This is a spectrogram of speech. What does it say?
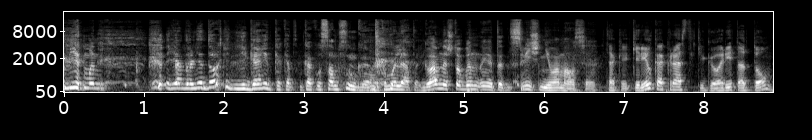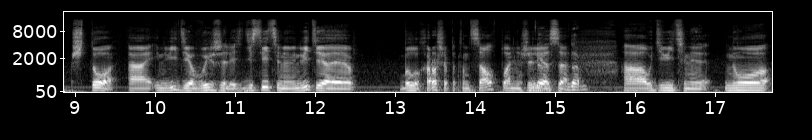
Мемон. Я думаю, не дохнет, не горит, как, от- как у Samsung аккумулятор. Главное, чтобы этот Switch не ломался. Так, и Кирилл как раз-таки говорит о том, что а, Nvidia выжили. Действительно, Nvidia э, был хороший потенциал в плане железа. Да, да. а, удивительные, но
